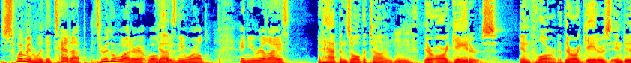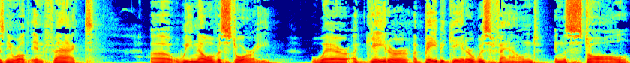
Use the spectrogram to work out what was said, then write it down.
swimming with its head up through the water at Walt Yep. Disney World. And you realize It happens all the time. There are gators in Florida. There are gators in Disney World. In fact, uh, we know of a story where a gator, a baby gator, was found in the stall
